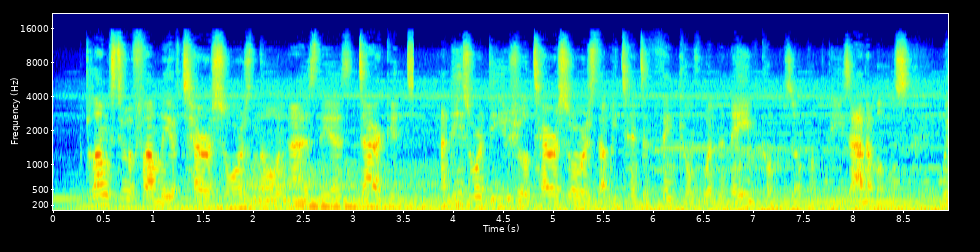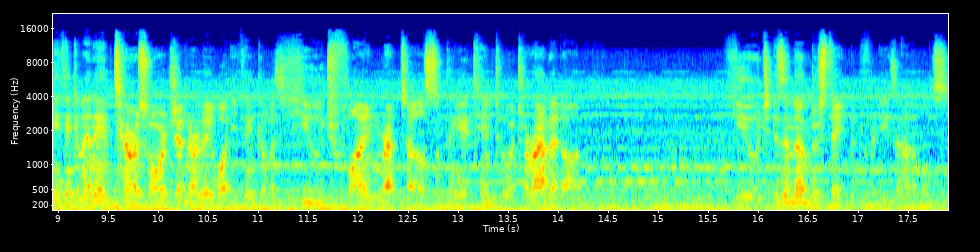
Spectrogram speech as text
It belongs to a family of pterosaurs known as the Azhdarchids, and these weren't the usual pterosaurs that we tend to think of when the name comes up of these animals. When you think of the name pterosaur, generally what you think of is huge flying reptiles, something akin to a pteranodon. Huge is an understatement for these animals.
